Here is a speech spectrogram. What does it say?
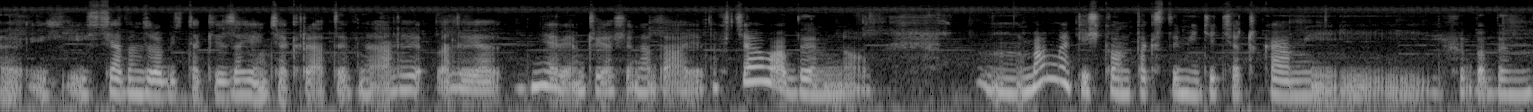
Y, I, I chciałabym zrobić takie zajęcia kreatywne, ale, ale ja nie wiem, czy ja się nadaję. No chciałabym, no. Mm, Mam jakiś kontakt z tymi dzieciaczkami i chyba bym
